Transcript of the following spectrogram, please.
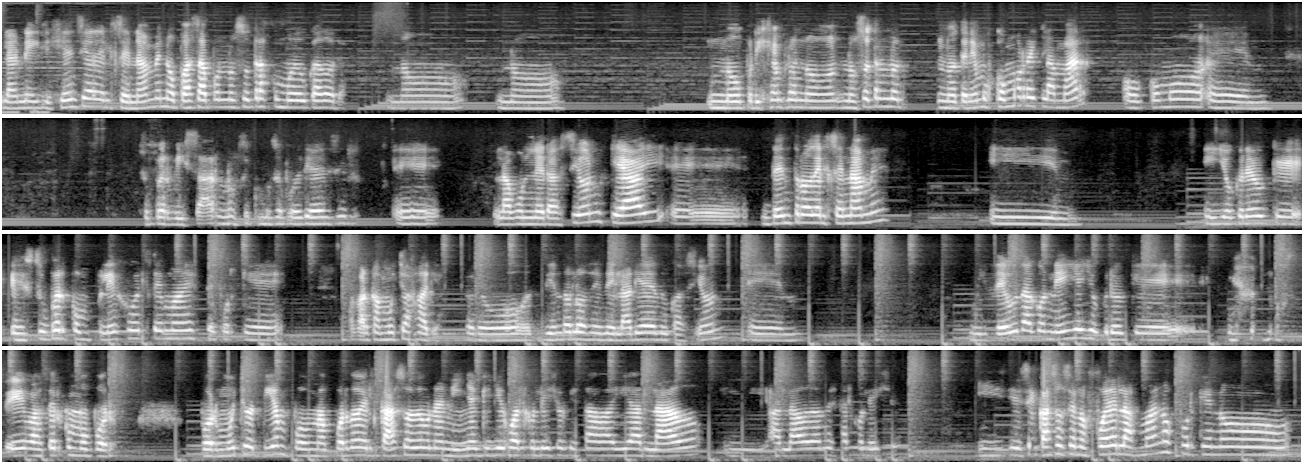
la negligencia del Sename no pasa por nosotras como educadoras. No, no, no, por ejemplo, no, nosotras no, no tenemos cómo reclamar o cómo em, supervisar, no sé cómo se podría decir, eh, la vulneración que hay eh, dentro del Sename. Y, y yo creo que es súper complejo el tema este porque abarca muchas áreas, pero viéndolo desde el área de educación, em, mi deuda con ella yo creo que, no sé, va a ser como por por mucho tiempo. Me acuerdo del caso de una niña que llegó al colegio que estaba ahí al lado, y al lado de donde está el colegio. Y ese caso se nos fue de las manos porque no,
